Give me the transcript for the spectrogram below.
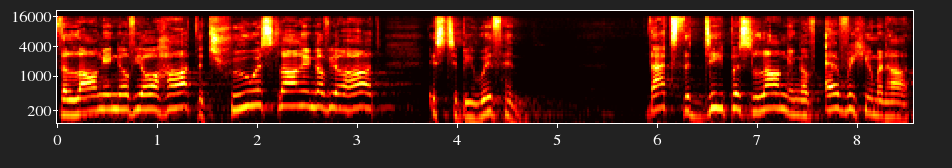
the longing of your heart, the truest longing of your heart, is to be with Him. That's the deepest longing of every human heart.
